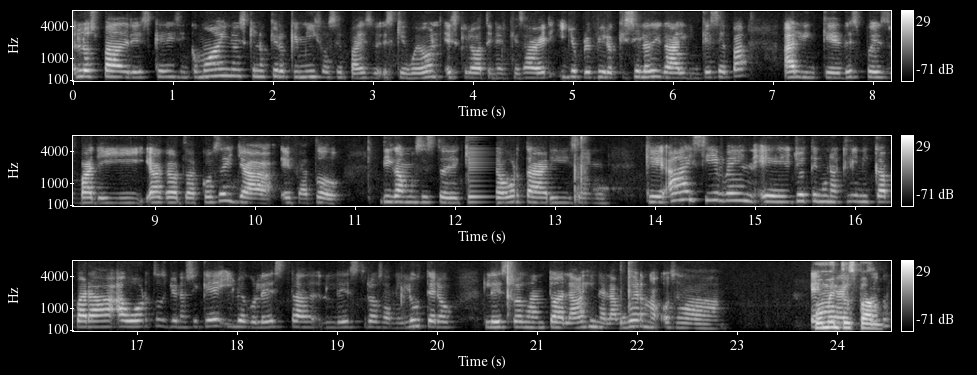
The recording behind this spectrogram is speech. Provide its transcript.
los padres que dicen como, ay, no, es que no quiero que mi hijo sepa eso, es que, huevón, es que lo va a tener que saber y yo prefiero que se lo diga a alguien que sepa, alguien que después vaya y haga otra cosa y ya F a todo digamos, esto de que abortar y dicen que, ay, sí, ven, eh, yo tengo una clínica para abortos, yo no sé qué, y luego le, le destrozan el útero, le destrozan toda la vagina a la mujer, ¿no? O sea... Momentos, Pam.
